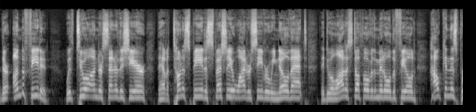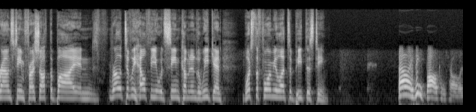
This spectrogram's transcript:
They're undefeated with Tua under center this year. They have a ton of speed, especially at wide receiver. We know that. They do a lot of stuff over the middle of the field. How can this Browns team, fresh off the bye and relatively healthy, it would seem, coming into the weekend, what's the formula to beat this team? Well, I think ball control is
